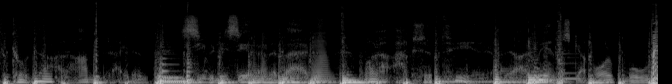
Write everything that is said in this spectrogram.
Hur kunde alla andra civiliserade världen bara acceptera det armeniska folkmordet?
